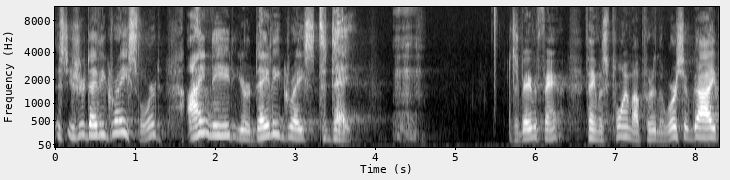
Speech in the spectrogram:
it's your daily grace, Lord. I need your daily grace today. it's a very fam- famous poem. I put it in the worship guide.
